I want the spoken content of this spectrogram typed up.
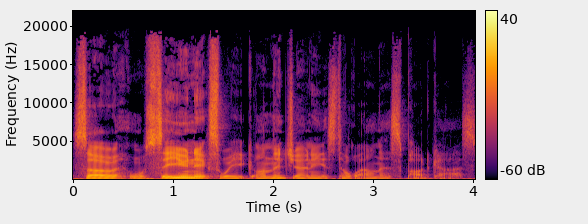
So we'll see you next week on the Journeys to Wellness podcast.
